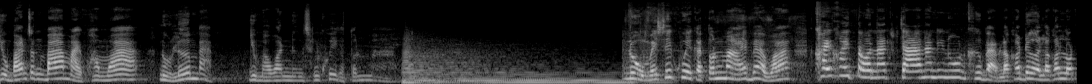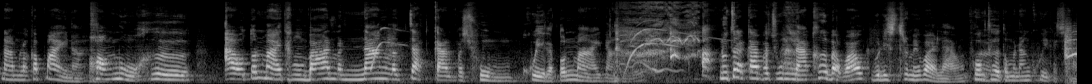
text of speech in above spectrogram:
อยู่บ้านจนบ้าหมายความว่าหนูเริ่มแบบอยู่มาวันหนึ่งฉันคุยกับต้นไม้ หนูไม่ใช่คุยกับต้นไม้แบบว่า ค่อยๆโตนะจ้านั่นที่นู่นคือแบบแล้วก็เดินแล้วก็รดน้ำแล้วก็ไปนะของหนูคือ เอาต้นไม้ทั้งบ้านมันนั่งแล้วจัดการประชุมคุยกับต้นไม้นะ หนูจัดการประชุมนะคือแบบว่าวันนี้ฉันไม่ไหวแล้ว พวกเธอต้องมานั่งคุยกับฉัน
